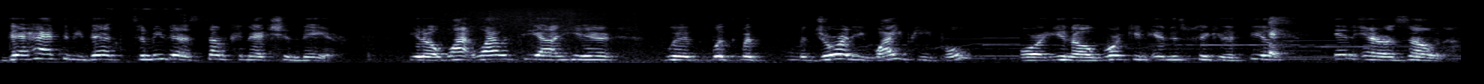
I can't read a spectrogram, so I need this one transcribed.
there had to be there to me. There's some connection there. You know why why was he out here with with with majority white people or you know working in this particular field in Arizona?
